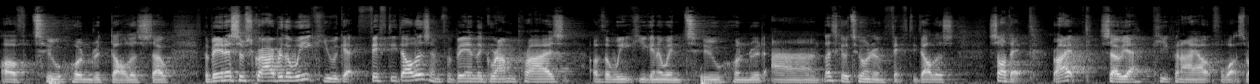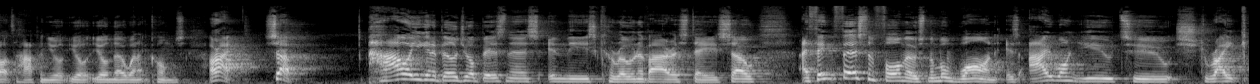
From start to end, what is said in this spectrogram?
of $200. So for being a subscriber of the week, you would get $50. And for being the grand prize of the week, you're going to win 200 and let's go $250. Sod it, right? So yeah, keep an eye out for what's about to happen. You'll, you'll, you'll know when it comes. All right. So how are you going to build your business in these coronavirus days? So I think first and foremost, number one is I want you to strike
